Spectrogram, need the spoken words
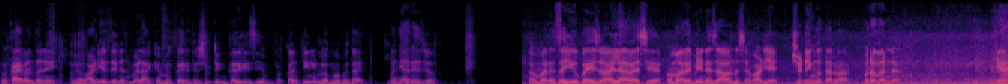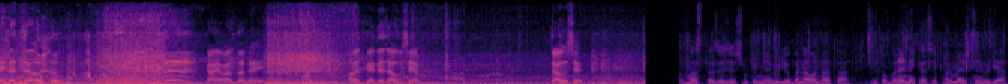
તો કાંઈ વાંધો નહીં. હવે વાડીએ જઈને મેળા કે અમે કઈ રીતે શૂટિંગ કરવી છે એમ તો કન્ટિન્યુ બ્લોગમાં બધાય. બન્યા રહેજો. તમારે જયુભાઈ જો હાલ્યા આવે છે, અમારે બેને જવાનું છે વાડીએ. શૂટિંગ ઉતારવા. બરોબર ને? ક્યાંય નથી જવું. કાંઈ વાંધો નહીં. હવે કઈ દે જવું છે એમ? જવું છે. મસ્ત જે જે શૂટિંગના વીડિયો બનાવવાના હતા, એ તો બનાવી નાખ્યા છે ફરમાઈશના વિડીયા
